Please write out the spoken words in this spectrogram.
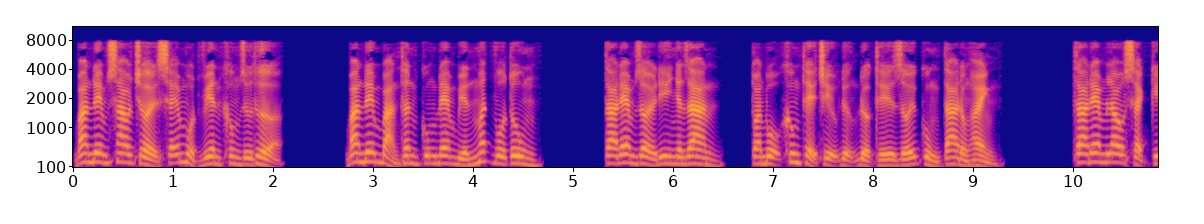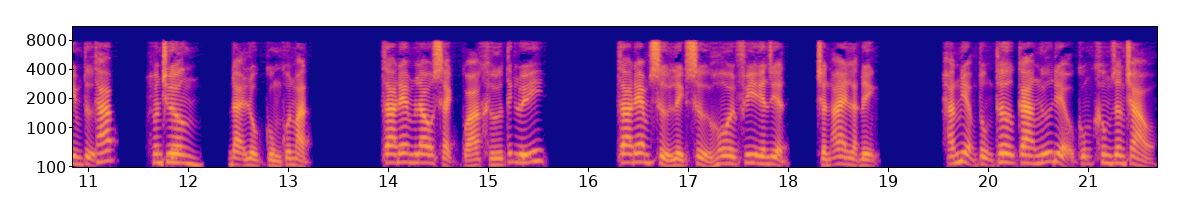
Ban đêm sao trời sẽ một viên không dư thừa. Ban đêm bản thân cũng đem biến mất vô tung. Ta đem rời đi nhân gian, toàn bộ không thể chịu đựng được thế giới cùng ta đồng hành. Ta đem lau sạch kim tự tháp, huân chương, đại lục cùng khuôn mặt. Ta đem lau sạch quá khứ tích lũy. Ta đem xử lịch sử hôi phi yên diệt, trần ai lạc định. Hắn niệm tụng thơ ca ngữ điệu cũng không dâng trào,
